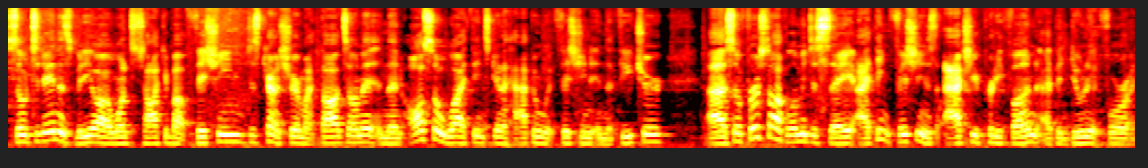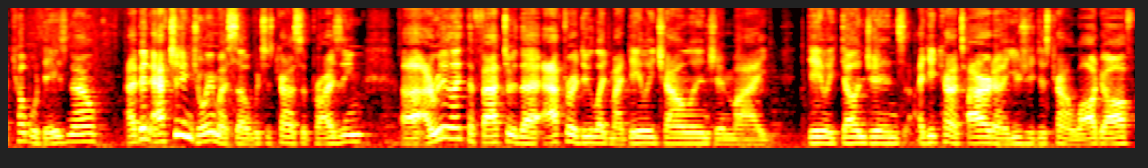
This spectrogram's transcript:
So today in this video I want to talk about fishing, just kind of share my thoughts on it, and then also what I think is going to happen with fishing in the future. Uh, so first off, let me just say, I think fishing is actually pretty fun. I've been doing it for a couple days now. I've been actually enjoying myself, which is kind of surprising. Uh, I really like the factor that after I do like my daily challenge and my daily dungeons, I get kind of tired and I usually just kind of log off.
